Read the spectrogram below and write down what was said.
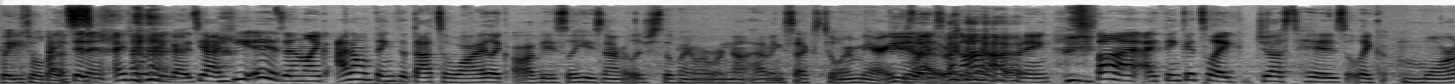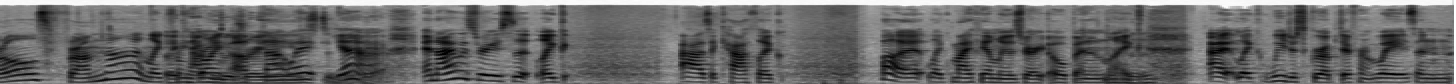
but you told us. I didn't. I told you guys. Yeah, he is, and like I don't think that that's a why. Like obviously he's not religious to the point where we're not having sex till we're married. Yeah, it's right, not right. happening. But I think it's like just his like morals from that, and like, Like from growing up that way. Yeah. yeah. and I was raised that, like as a Catholic. But like my family was very open and like I like we just grew up different ways and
